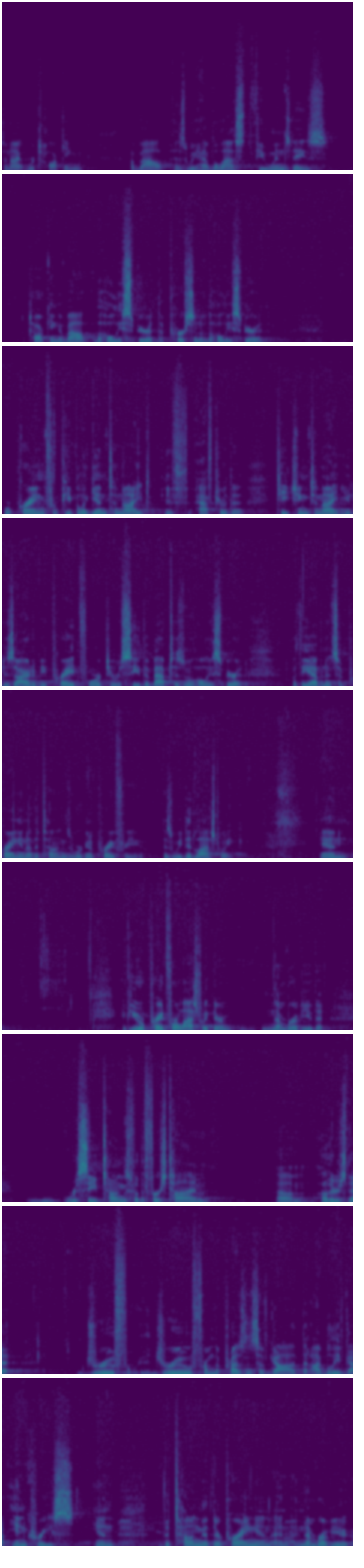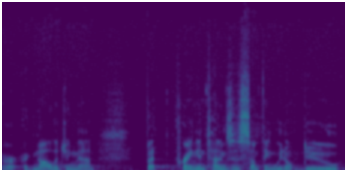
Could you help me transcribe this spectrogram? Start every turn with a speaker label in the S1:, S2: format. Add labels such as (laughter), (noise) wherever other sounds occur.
S1: Tonight we're talking about, as we have the last few Wednesdays, talking about the Holy Spirit, the person of the Holy Spirit. We're praying for people again tonight. If after the teaching tonight you desire to be prayed for to receive the baptism of the Holy Spirit with the evidence of praying in other tongues, we're going to pray for you as we did last week. And if you were prayed for last week, there are a number of you that received tongues for the first time, um, others that drew, drew from the presence of God that I believe got increase in the tongue that they're praying in, and a number of you are acknowledging that. But praying in tongues is something we don't do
